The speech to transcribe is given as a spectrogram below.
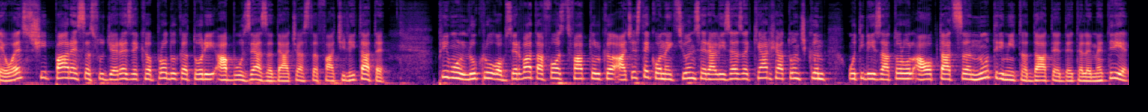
iOS și pare să sugereze că producătorii abuzează de această facilitate. Primul lucru observat a fost faptul că aceste conexiuni se realizează chiar și atunci când utilizatorul a optat să nu trimită date de telemetrie,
